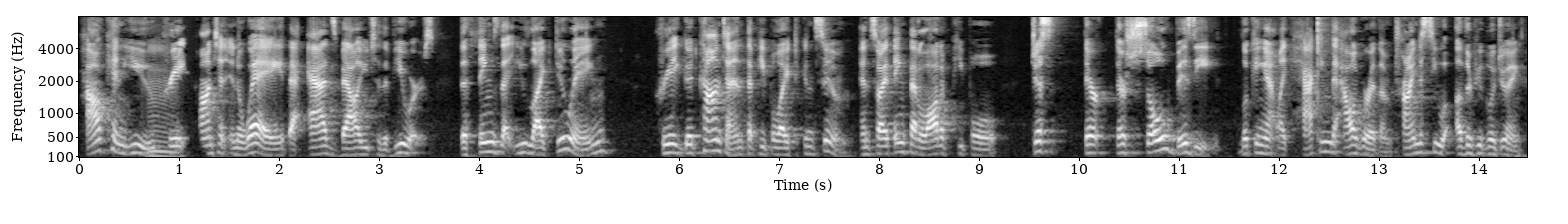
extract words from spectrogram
How can you mm. create content in a way that adds value to the viewers? The things that you like doing create good content that people like to consume. And so I think that a lot of people just they're they're so busy looking at like hacking the algorithm, trying to see what other people are doing.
